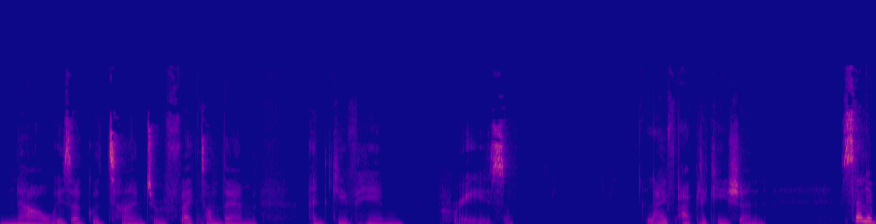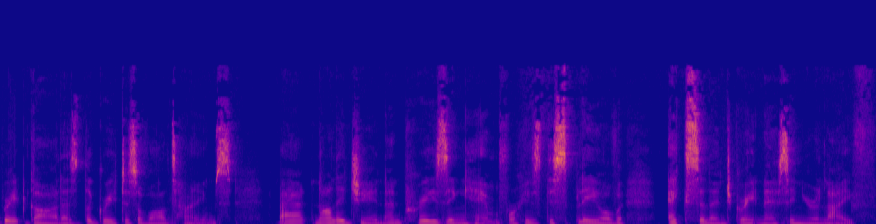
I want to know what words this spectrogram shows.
Now is a good time to reflect on them and give Him praise. Life application Celebrate God as the greatest of all times by acknowledging and praising Him for His display of excellent greatness in your life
